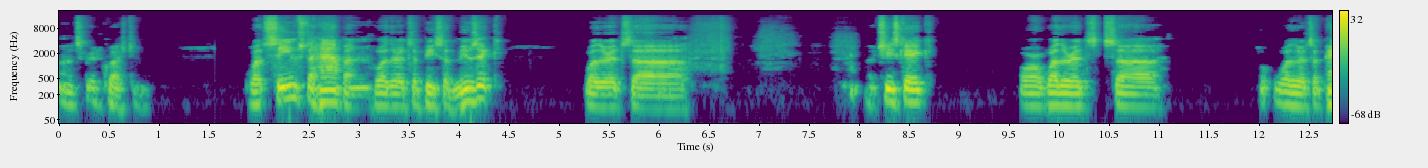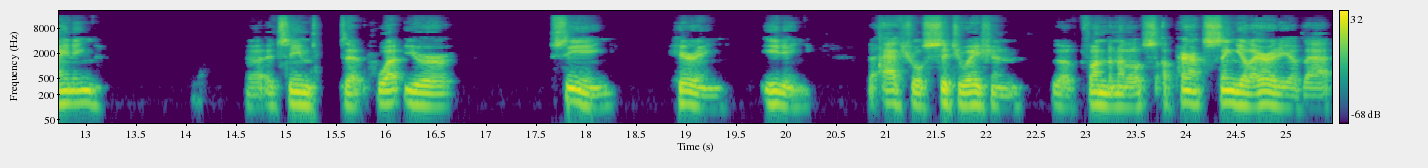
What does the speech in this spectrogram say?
That's a good question. What seems to happen, whether it's a piece of music, whether it's a, a cheesecake, or whether it's uh, whether it's a painting, uh, it seems that what you're seeing, hearing, eating, the actual situation, the fundamental apparent singularity of that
